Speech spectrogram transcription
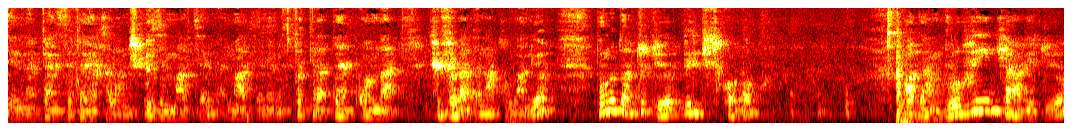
denilen felsefe yakalamış bizim malzeme, malzememiz. Fıtratta hep onlar küfür adına kullanıyor. Bunu da tutuyor bir psikolog. Adam ruhu inkar ediyor.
